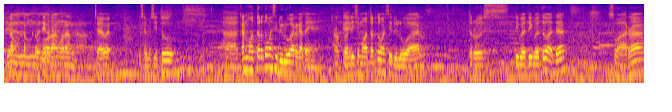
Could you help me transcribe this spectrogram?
Iya. enam enam enam orang orang. Cewek terus habis itu uh, kan motor tuh masih di luar katanya Oke. kondisi motor tuh masih di luar terus tiba-tiba tuh ada suara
